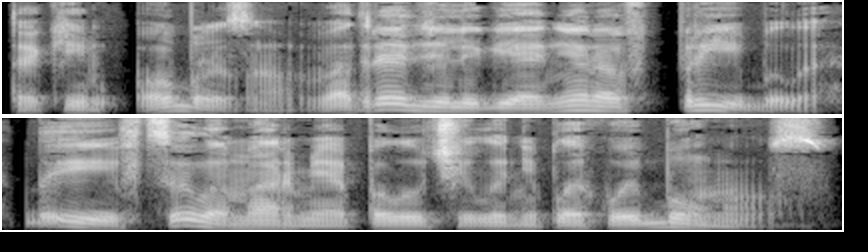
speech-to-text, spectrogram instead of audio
Таким образом, в отряде легионеров прибыло, да и в целом армия получила неплохой бонус.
